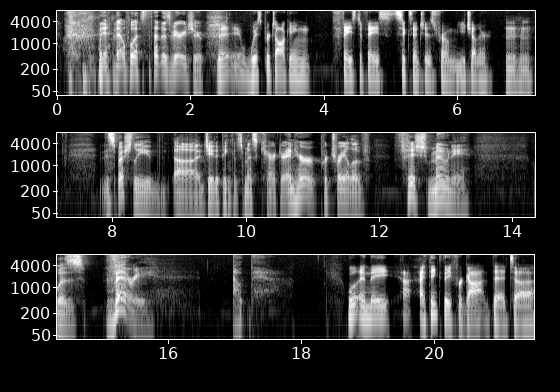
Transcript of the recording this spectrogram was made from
yeah, that was that is very true. The whisper talking face to face, six inches from each other. Especially uh, Jada Pinkett Smith's character and her portrayal of Fish Mooney was very out there. Well, and they, I- I think they forgot that uh,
